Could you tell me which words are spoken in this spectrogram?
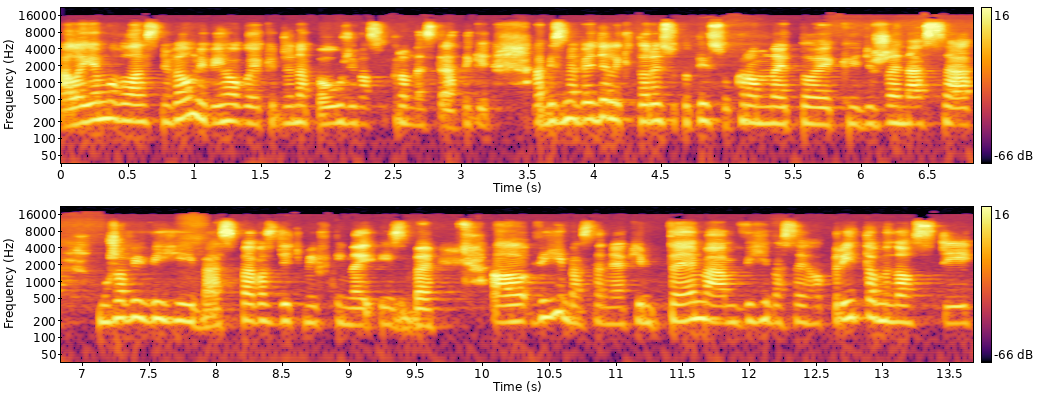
Ale jemu vlastne veľmi vyhovuje, keď žena používa súkromné stratégie. Aby sme vedeli, ktoré sú to tie súkromné, to je, keď žena sa mužovi vyhýba, spáva s deťmi v inej izbe, vyhýba sa nejakým témam, vyhýba sa jeho prítomnosti,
